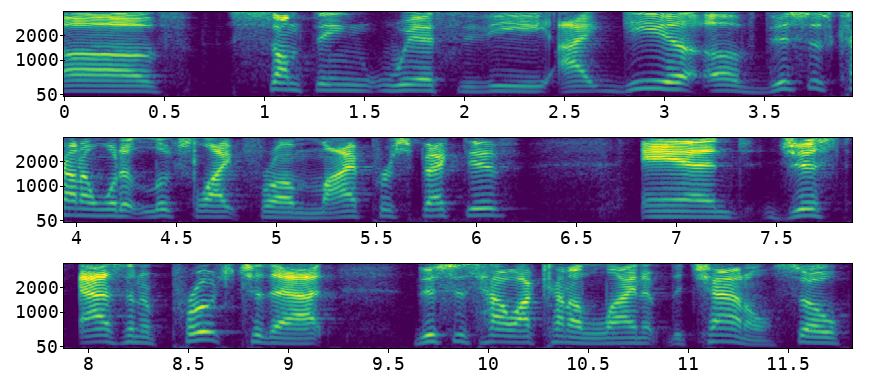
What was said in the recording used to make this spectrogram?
of something with the idea of this is kind of what it looks like from my perspective and just as an approach to that this is how I kind of line up the channel so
